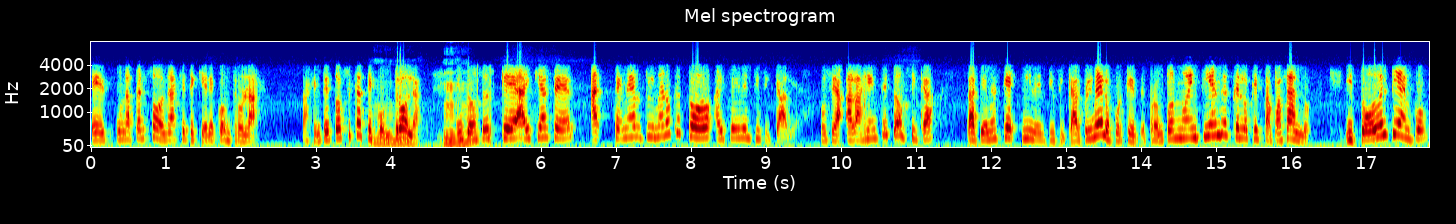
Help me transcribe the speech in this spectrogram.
es una persona que te quiere controlar. La gente tóxica te mm, controla. Entonces, ¿qué hay que hacer? tener, primero que todo, hay que identificarla. O sea, a la gente tóxica la tienes que identificar primero, porque de pronto no entiendes qué es lo que está pasando. Y todo el tiempo,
